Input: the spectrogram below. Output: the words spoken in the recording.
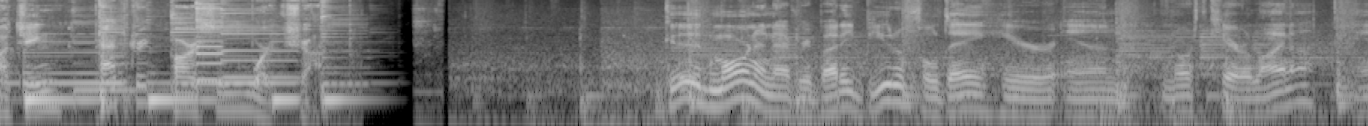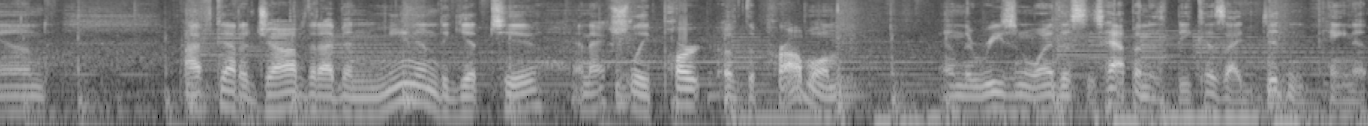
watching Patrick Parson Workshop. Good morning, everybody. Beautiful day here in North Carolina, and I've got a job that I've been meaning to get to, and actually, part of the problem and the reason why this has happened is because I didn't paint it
